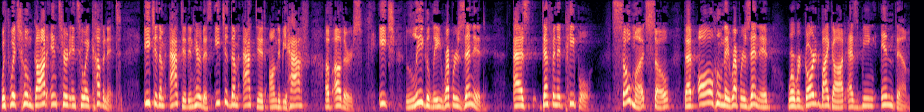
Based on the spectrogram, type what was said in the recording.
with which whom God entered into a covenant. Each of them acted, and hear this, each of them acted on the behalf of others. Each legally represented as definite people. So much so that all whom they represented were regarded by God as being in them.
